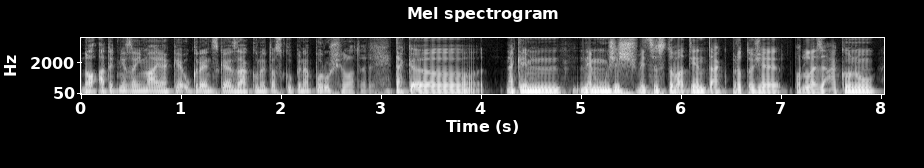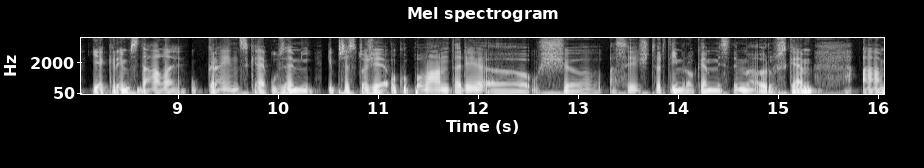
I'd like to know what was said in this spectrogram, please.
No a teď mě zajímá, jaké ukrajinské zákony ta skupina porušila tedy. Tak uh, na Krym nemůžeš vycestovat jen tak, protože podle zákonu je Krym stále ukrajinské území. I přesto, že je okupován tedy uh, už uh, asi čtvrtým rokem, myslím, Ruskem. A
